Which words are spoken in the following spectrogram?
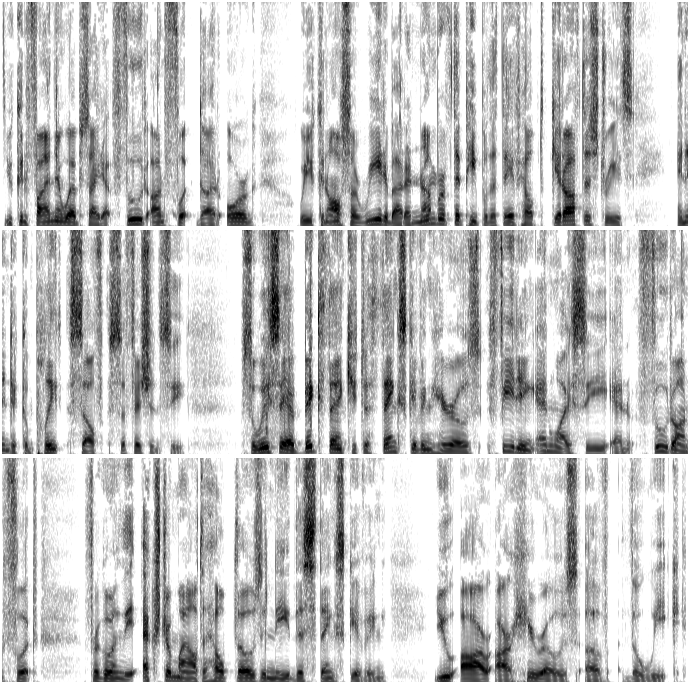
You can find their website at foodonfoot.org, where you can also read about a number of the people that they've helped get off the streets and into complete self sufficiency. So we say a big thank you to Thanksgiving Heroes, Feeding NYC, and Food on Foot for going the extra mile to help those in need this Thanksgiving. You are our heroes of the week.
